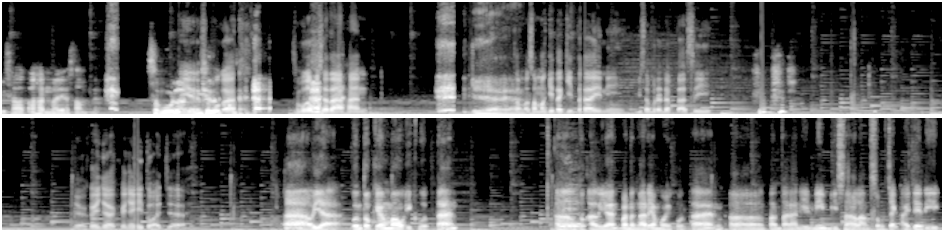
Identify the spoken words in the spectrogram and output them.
bisa tahan lah ya sampai sebulan Iya, gitu. semoga semoga bisa tahan Iya, ya. sama-sama kita kita ini bisa beradaptasi. ya kayaknya kayaknya itu aja. Ah, oh iya, untuk yang mau ikutan, Oh, iya. untuk kalian pendengar yang mau ikutan eh, tantangan ini bisa langsung cek aja di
